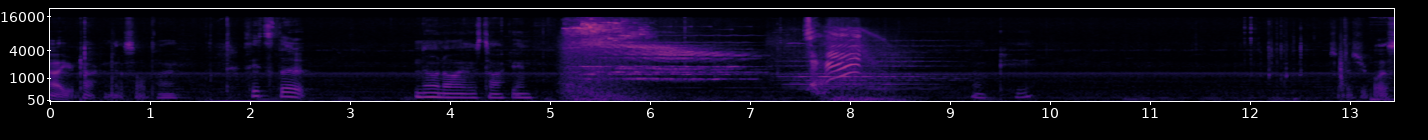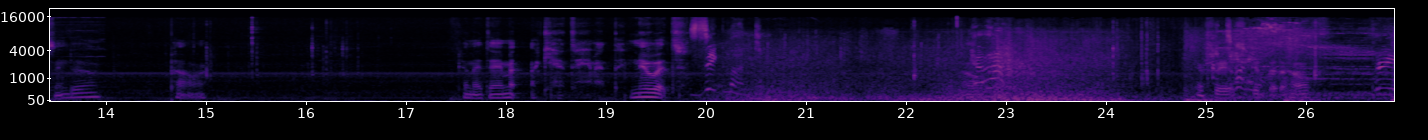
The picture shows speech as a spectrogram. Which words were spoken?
Oh, you're talking this whole time. See, it's the no noise talking. Okay. So what does your blessing do? Power. Can I tame it? I can't tame it. They knew it. Zygmunt! Oh. Actually, it's a good bit of health. Freeze!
